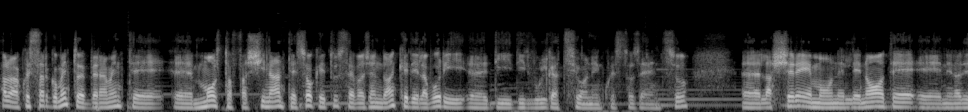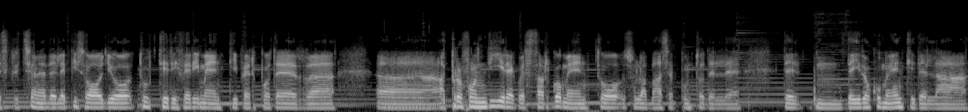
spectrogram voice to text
Allora, questo argomento è veramente eh, molto affascinante. So che tu stai facendo anche dei lavori eh, di, di, divulgazione in questo senso. Eh, lasceremo nelle note e nella descrizione dell'episodio tutti i riferimenti per poter eh, approfondire questo argomento sulla base appunto delle, de, dei documenti, della,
